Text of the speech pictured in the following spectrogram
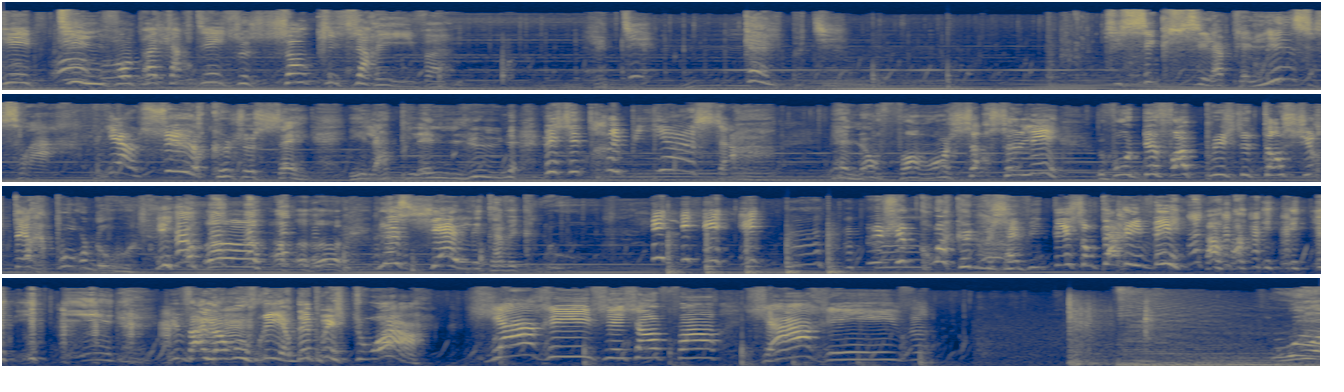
Les petits ne vont pas tarder, je sens qu'ils arrivent. Les petits? Quels petits? Tu sais que c'est la pleine lune ce soir? Bien sûr que je sais. Et la pleine lune. Mais c'est très bien ça. Un enfant ensorcelé vaut deux fois plus de temps sur Terre pour nous. Le ciel est avec nous. que nos invités sont arrivés Il va leur ouvrir, dépêche-toi J'arrive, les enfants, j'arrive. Waouh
